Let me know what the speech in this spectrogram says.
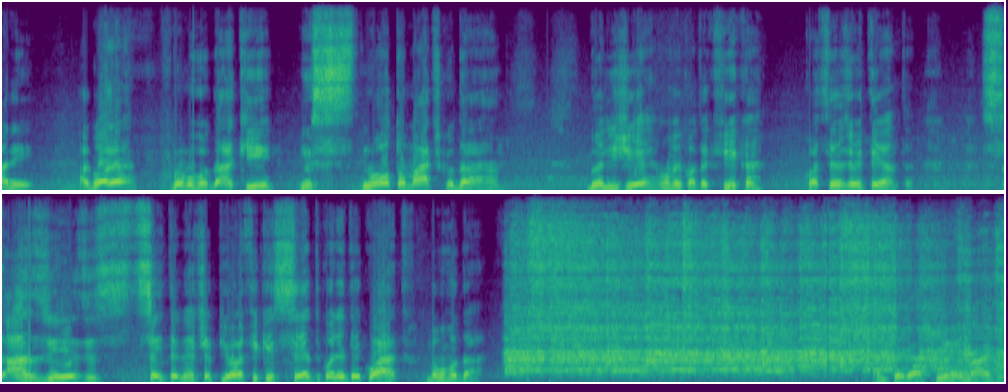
Parei. Agora vamos rodar aqui no automático da, do LG. Vamos ver quanto é que fica. 480. Às vezes, se a internet é pior, fica em 144. Vamos rodar. Vamos pegar aqui a imagem.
